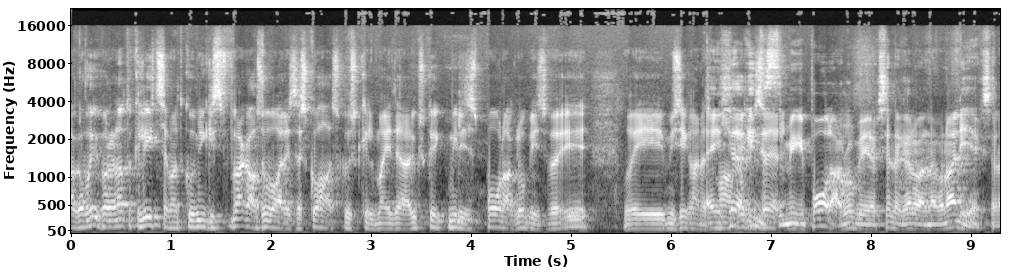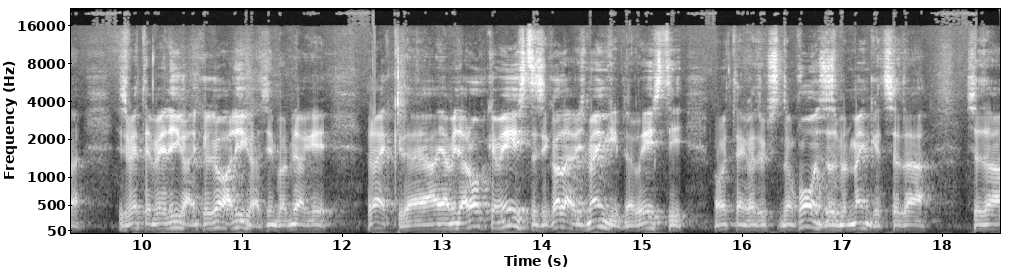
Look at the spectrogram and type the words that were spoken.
aga võib-olla natuke lihtsamalt kui mingis väga suvalises kohas kuskil, ma ei tea, ükskõik millises Poola klubis või, või mis iganes. ei, seda kindlasti mingi Poola klubi oleks selle kõrval nagu nali, eks ole. siis VTB liiga on ikka kõva liiga, siin pole midagi rääkida ja, ja mida rohkem eestlasi Kalevis mängib nagu Eesti, ma mõtlen ka siuksed nagu koondise tasemel mängijad, seda, seda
